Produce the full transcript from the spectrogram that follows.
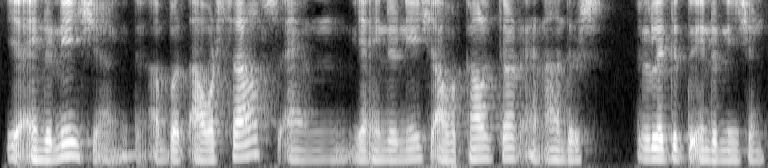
ya Indonesia gitu, about ourselves and ya Indonesia, our culture and others related to Indonesian.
